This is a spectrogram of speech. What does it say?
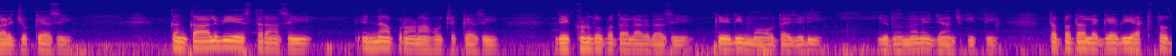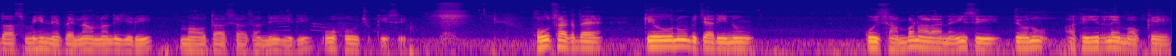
ਗਲ ਚੁੱਕਿਆ ਸੀ। ਕੰਕਾਲ ਵੀ ਇਸ ਤਰ੍ਹਾਂ ਸੀ, ਇੰਨਾ ਪੁਰਾਣਾ ਹੋ ਚੁੱਕਿਆ ਸੀ। ਦੇਖਣ ਤੋਂ ਪਤਾ ਲੱਗਦਾ ਸੀ ਕਿ ਇਹਦੀ ਮੌਤ ਹੈ ਜਿਹੜੀ, ਜਦੋਂ ਉਹਨਾਂ ਨੇ ਜਾਂਚ ਕੀਤੀ। ਤਾਂ ਪਤਾ ਲੱਗਿਆ ਵੀ 8 ਤੋਂ 10 ਮਹੀਨੇ ਪਹਿਲਾਂ ਉਹਨਾਂ ਦੀ ਜਿਹੜੀ ਮੌਤ ਆਸਾ ਸਾਨੀ ਜੀ ਦੀ, ਉਹ ਹੋ ਚੁੱਕੀ ਸੀ। ਹੋ ਸਕਦਾ ਹੈ ਕਿ ਉਹਨੂੰ ਵਿਚਾਰੀ ਨੂੰ ਕੋਈ ਸਾਂਭਣ ਵਾਲਾ ਨਹੀਂ ਸੀ ਤੇ ਉਹਨੂੰ ਅਖੀਰਲੇ ਮੌਕੇ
